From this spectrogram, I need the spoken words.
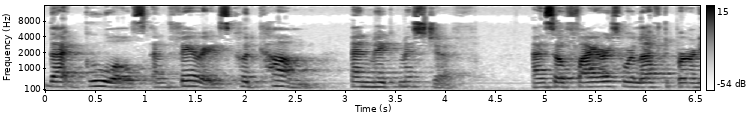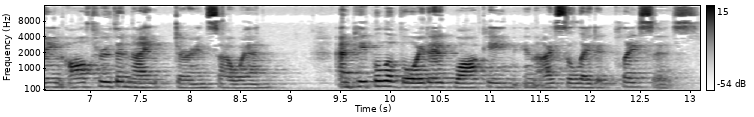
that ghouls and fairies could come and make mischief. And so fires were left burning all through the night during Samhain, and people avoided walking in isolated places.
